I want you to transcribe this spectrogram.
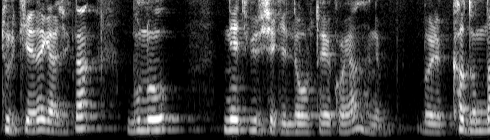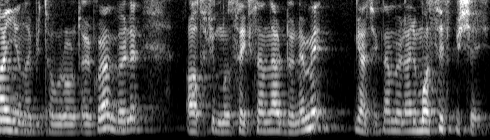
Türkiye'de gerçekten bunu net bir şekilde ortaya koyan hani böyle kadından yana bir tavır ortaya koyan böyle Atıf Yılmaz 80'ler dönemi gerçekten böyle hani masif bir şey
